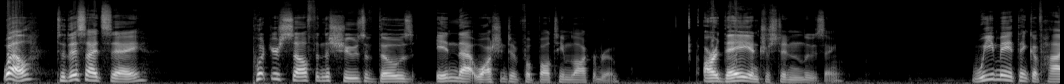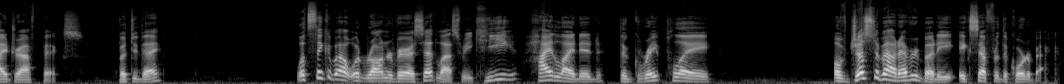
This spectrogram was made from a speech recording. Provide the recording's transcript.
Well, to this I'd say put yourself in the shoes of those in that Washington football team locker room. Are they interested in losing? We may think of high draft picks, but do they? Let's think about what Ron Rivera said last week. He highlighted the great play of just about everybody except for the quarterback.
